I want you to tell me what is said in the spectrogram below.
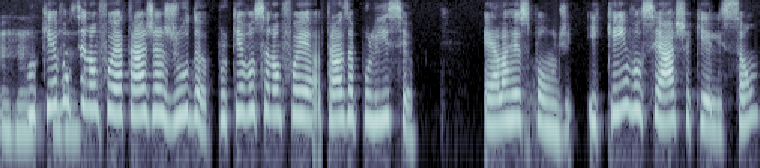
uhum, por que uhum. você não foi atrás de ajuda? Por que você não foi atrás da polícia? Ela responde: E quem você acha que eles são?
